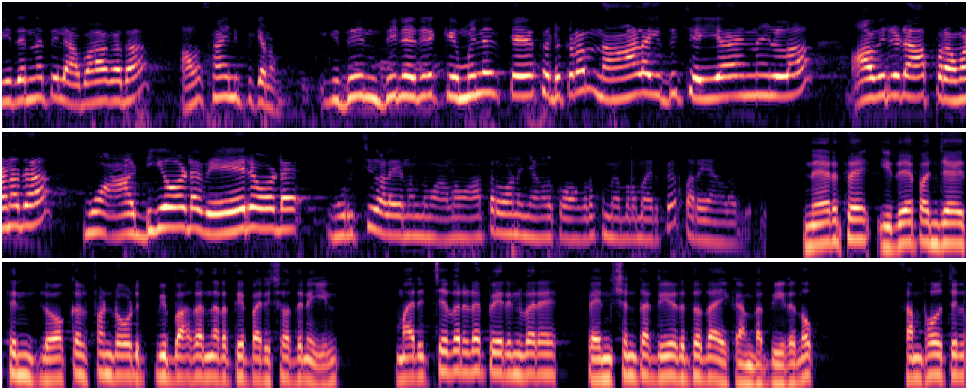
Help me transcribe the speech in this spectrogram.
വിതരണത്തിൽ അപാകത അവസാനിപ്പിക്കണം. ഇത് ഇതിനെതിരെ ക്രിമിനൽ കേസ് എടുക്കണം നാളെ ഇത് ചെയ്യാനുള്ള അവരുടെ ആ പ്രവണത അടിയോടെ വേരോടെ മുറിച്ചു കളയണമെന്ന് മാത്രമാണ് ഞങ്ങൾ കോൺഗ്രസ് മെമ്പർമാർക്ക് പറയാനുള്ളത്. നേരത്തെ ഇതേ പഞ്ചായത്തിൽ ലോക്കൽ ഫണ്ട് ഓഡിറ്റ് വിഭാഗം നടത്തിയ പരിശോധനയിൽ മരിച്ചവരുടെ പേരിൽ വരെ പെൻഷൻ തട്ടിയെടുത്തതായി കണ്ടെത്തിയിരുന്നു. സംഭവത്തിൽ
